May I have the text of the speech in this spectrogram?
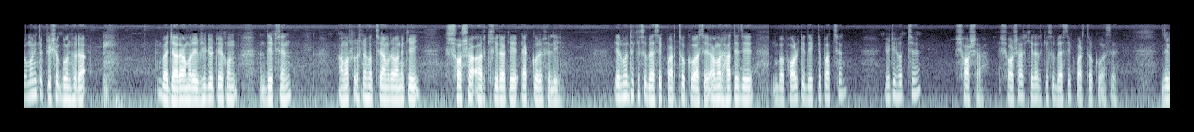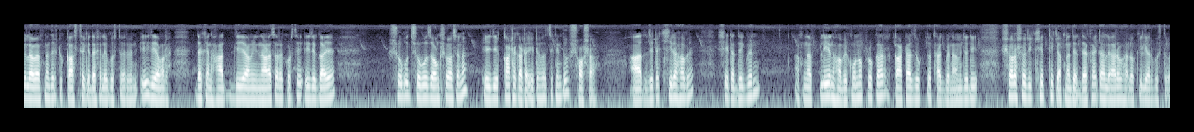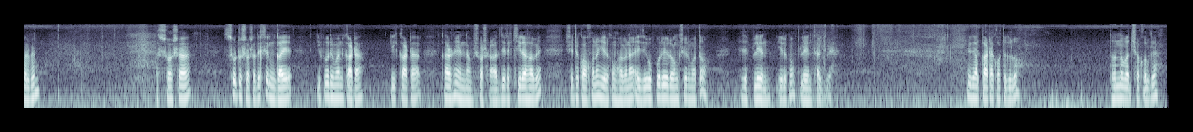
সম্মানিত কৃষক বন্ধুরা, বা যারা আমার এই ভিডিওটি এখন দেখছেন, আমার প্রশ্ন হচ্ছে, আমরা অনেকেই শশা আর ক্ষীরাকে এক করে ফেলি। এর মধ্যে কিছু বেসিক পার্থক্য আছে। আমার হাতে যে, বা ফলটি দেখতে পাচ্ছেন, এটি হচ্ছে শশা শশার ক্ষীরার কিছু বেসিক পার্থক্য আছে, যেগুলো আমি আপনাদের একটু কাছ থেকে দেখালে বুঝতে পারবেন। এই যে আমার, দেখেন, হাত দিয়ে আমি নাড়াচাড়া করছি, এই যে গায়ে সবুজ সবুজ অংশ আছে না? এই যে কাটা কাটা, এটা হচ্ছে কিন্তু শশা। আর যেটা ক্ষীরা হবে, সেটা দেখবেন আপনার প্লেন হবে, কোনো প্রকার কাটা যুক্ত থাকবে না। আমি যদি সরাসরি ক্ষেত থেকে আপনাদের দেখাই, তাহলে আরও ভালো ক্লিয়ার বুঝতে পারবেন। শশা, ছোট শশা, দেখছেন গায়ে কী পরিমাণ কাটা? এই কাটার কারণে এর নাম শশা। আর যেটা ক্ষীরা হবে, সেটা কখনোই এরকম হবে না। এই যে উপরের অংশের মতো যে প্লেন এরকম প্লেন থাকবে। কাটা কতগুলো? ধন্যবাদ সকলকে।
